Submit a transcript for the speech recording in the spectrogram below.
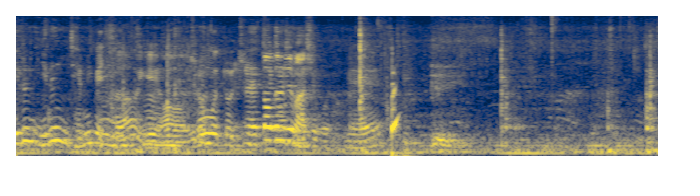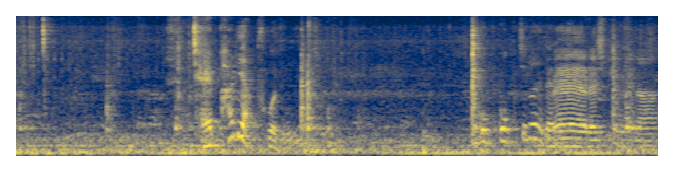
이런 이런 재미가 있어 이게 어, 이런 것도 네, 떠들지 마시고요. 예. 제 팔이 아프거든요. 꼭 꼭 찍어야 돼. 네, 레시피입니다.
